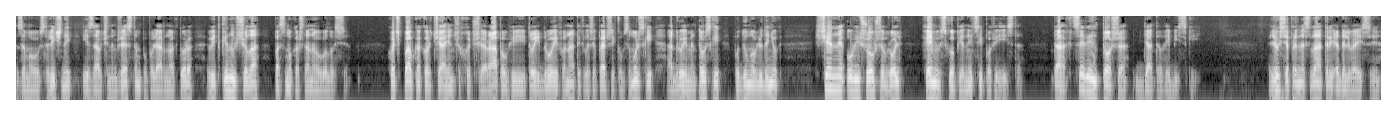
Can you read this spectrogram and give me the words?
замовив столічний і завченим жестом популярного актора відкинув з чола пасмо каштанового волосся. Хоч Павка Корчагін, хоч Рапов, і той і другий фанатик, лише перший комсомольський, а другий ментовський, подумав Люденюк, ще не увійшовши в роль хемівського п'яниці пофігіста. Так, це він Тоша, дятел Гебіський. Люся принесла три едельвейси,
